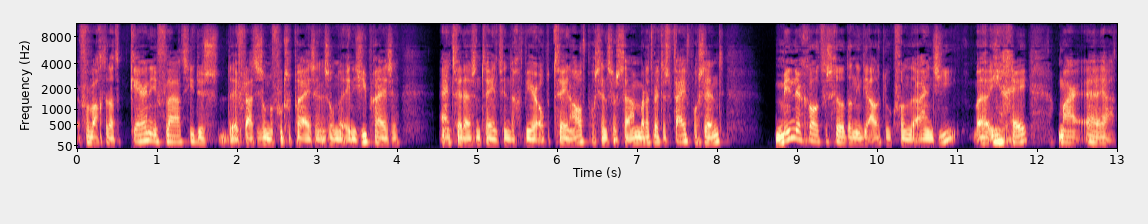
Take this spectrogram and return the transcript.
verwachten dat kerninflatie, dus de inflatie zonder voedselprijzen en zonder energieprijzen, eind 2022 weer op 2,5% zou staan. Maar dat werd dus 5%. Minder groot verschil dan in die outlook van de ING, eh, ING. Maar eh, ja,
